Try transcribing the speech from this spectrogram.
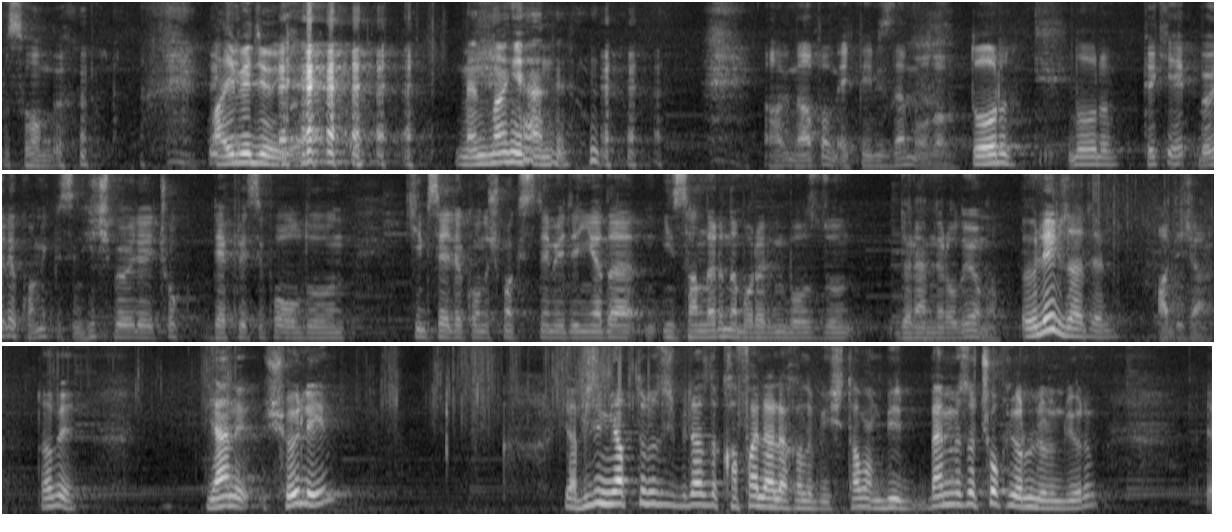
Bu sondu. Ayıp ediyorsun ya. Mendan yani. Abi ne yapalım ekmeğimizden mi olalım? doğru, doğru. Peki hep böyle komik misin? Hiç böyle çok depresif olduğun, kimseyle konuşmak istemediğin ya da insanların da moralini bozduğun dönemler oluyor mu? Öyleyim zaten. Hadi canım. Tabii. Yani şöyleyim. Ya bizim yaptığımız iş biraz da kafayla alakalı bir iş. Tamam bir ben mesela çok yoruluyorum diyorum. Ee,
